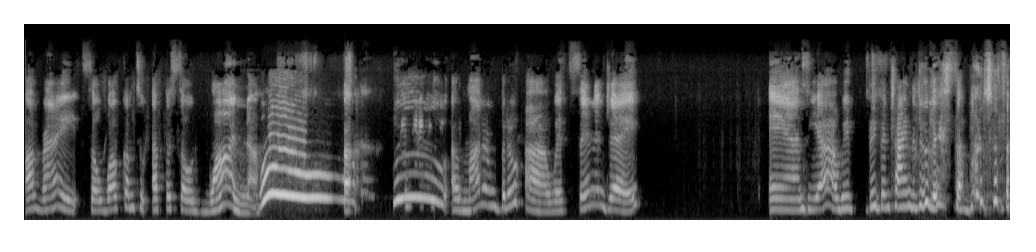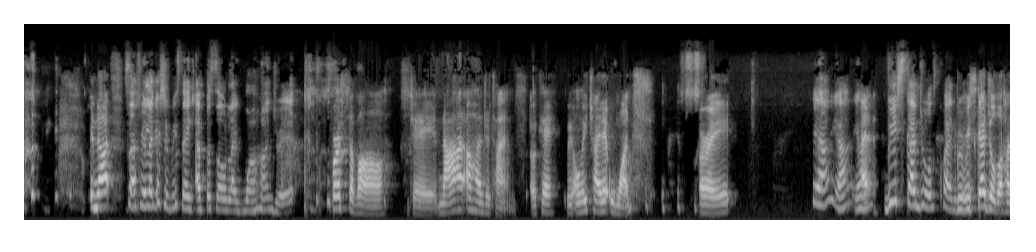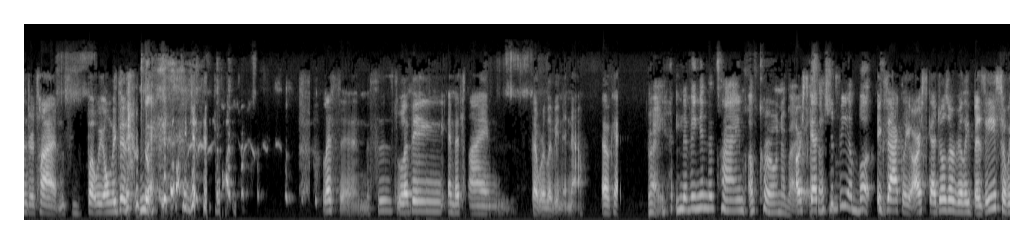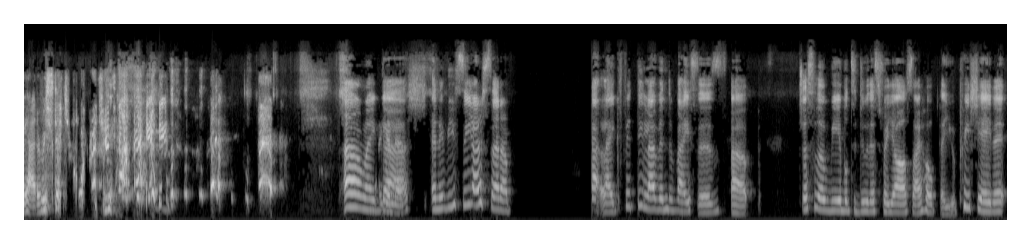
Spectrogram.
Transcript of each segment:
All right. So, welcome to episode one Woo! uh, woo, of Modern Bruja with Sin and Jay. And yeah, we've we've been trying to do this a bunch of times. Not So I feel like I should be saying episode like 100. first of all, Jay, not a hundred times. Okay, we only tried it once. All right, Yeah, yeah, yeah. We rescheduled quite a bit. we bit. rescheduled a hundred times, but we only did it. Yeah. we did it once. Listen, this is living in the time that we're living in now. Okay, right. Living in the time of coronavirus. Our schedule- that should be a book. exactly. Our schedules are really busy, so we had to reschedule. a hundred times. Oh my, My gosh. goodness. And if you see our setup, got like 50, 11 devices up just so that we'll be able to do this for y'all. So I hope that you appreciate it.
